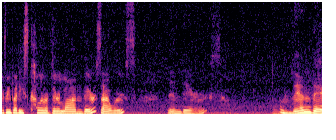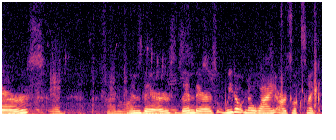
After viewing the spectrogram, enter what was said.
everybody's color of their lawn. There's ours. Then theirs. Then theirs. Then theirs. Then theirs. We don't know why ours looks like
